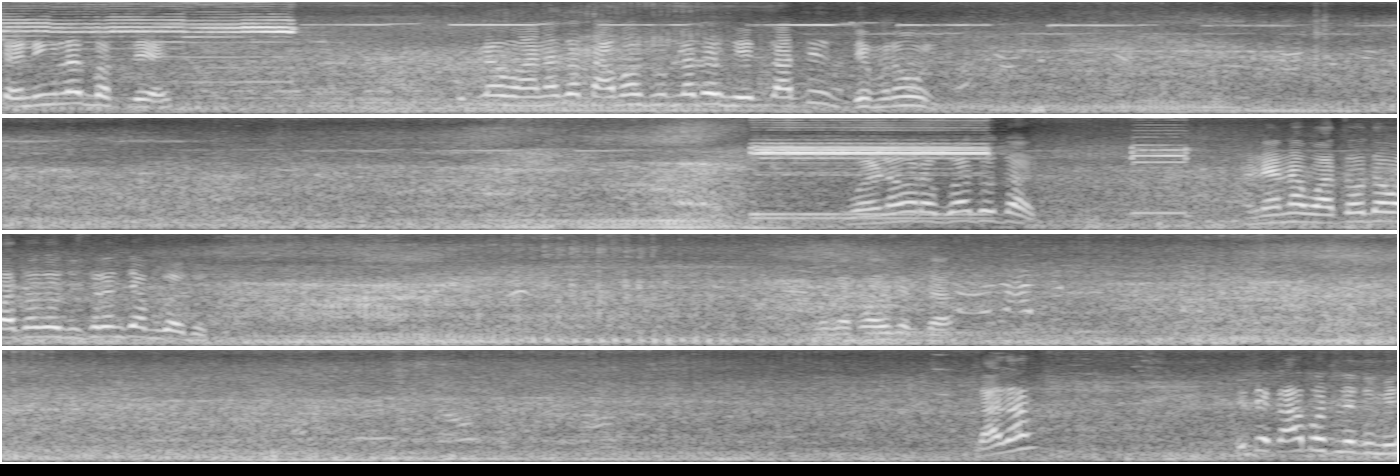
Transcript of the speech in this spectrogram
टर्निंगलाच बसले. आहेत कुठल्या वाहनाचा ताबा सुटला तर हे जाते झेमरवून वळणावर अपघात होतात. आणि यांना वाचवता वाचवता दुसऱ्यांचे अपघात होते बघा पाहू शकता. दादा इथे का बसले तुम्ही?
